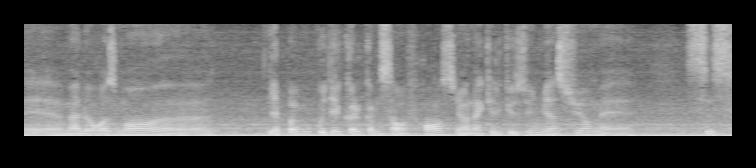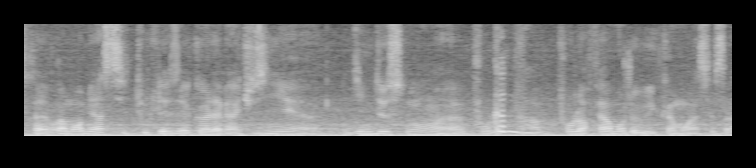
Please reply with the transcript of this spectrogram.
Et, et malheureusement, euh, il n'y a pas beaucoup d'écoles comme ça en France. Il y en a quelques-unes, bien sûr, mais ce serait vraiment bien si toutes les écoles avaient un cuisinier euh, digne de ce nom euh, pour, Comme leur, vous. pour leur faire manger. Oui, comme moi, c'est ça.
